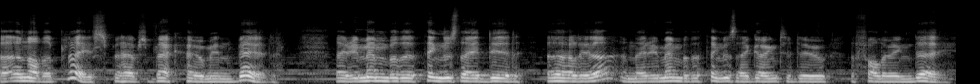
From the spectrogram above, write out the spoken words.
another place, perhaps back home in bed. They remember the things they did earlier and they remember the things they're going to do the following day.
